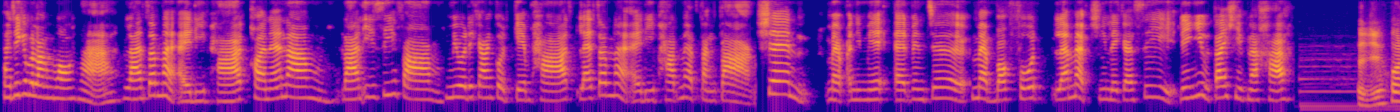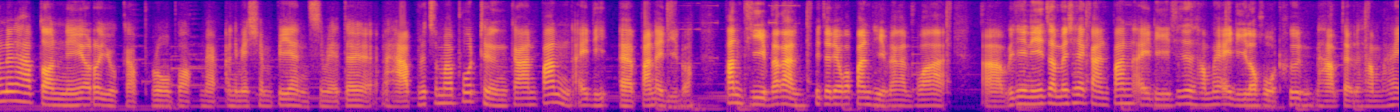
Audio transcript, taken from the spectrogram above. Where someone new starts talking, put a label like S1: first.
S1: ใครที่กำลังมองหาร้านจำหน่าย ID Pass ขอแนะนำร้าน Easy Farm มีบริการกดเกม Pass และจำหน่าย ID Pass แมปต่างๆ เช่น แมปอนิเมะ Adventure แมป Block Food และแมป King Legacy ลิงก์อยู่ใต้คลิปนะคะ
S2: สวัสดีทุกคนนะครับ ตอนนี้เราอยู่กับ Roblox Map Anime Champion Simulator นะครับเราจะมาพูดถึงการปั้น ID เอ่อปั้น ID หรอปั้นทีมแล้วกันพี่จะเรียกว่าปั้นทีมแล้วกันเพราะว่าอ่าวิธีนี้จะไม่ใช่การปั้น ID ที่จะทำให้ ID เราโหดขึ้นนะครับแต่จะทำให้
